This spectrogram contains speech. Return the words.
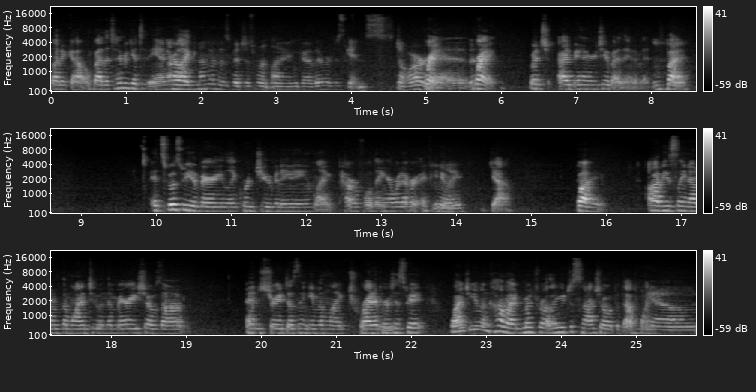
let it go by the time you get to the end you're Um, like none of those bitches weren't letting go. They were just getting started. Right. Right. Which I'd be hungry too by the end of it. Mhm. But it's supposed to be a very like rejuvenating, like powerful thing or whatever. If you do it, yeah. But obviously none of them wanted to, and then Mary shows up, and Stray doesn't even like try to participate. Why'd you even come? I'd much rather you just not show up at that point. Yeah.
